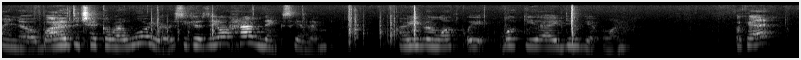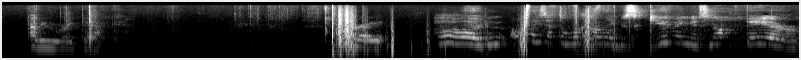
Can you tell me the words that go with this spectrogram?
I know, but I have to check on my warriors because they don't have Thanksgiving. I'm even lucky lucky that I do get one. Okay. I'll be right back. All right. Oh, dude, I always have to work on Thanksgiving. It's not fair.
